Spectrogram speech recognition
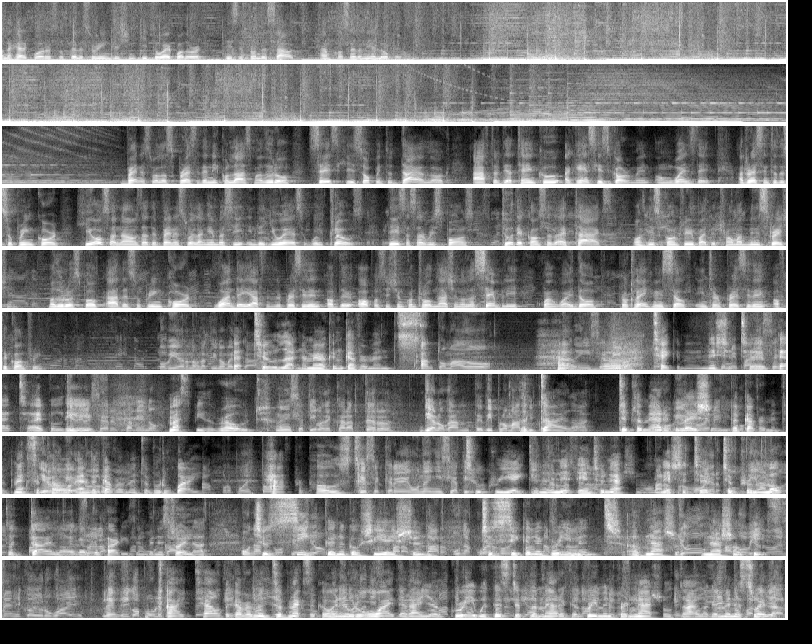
From the headquarters of Telesur English in Quito, Ecuador, this is From the South. I'm Jose Daniel Lopez. Venezuela's President Nicolas Maduro says he is open to dialogue after the attempted coup against his government on Wednesday. Addressing to the Supreme Court, he also announced that the Venezuelan embassy in the U.S. will close, this as a response to the constant attacks on his country by the Trump administration. Maduro spoke at the Supreme Court one day after the president of the opposition-controlled National Assembly, Juan Guaido, proclaimed himself interim president of the country. That two Latin American governments have uh, taken an initiative that I believe must be the road. The dialogue, diplomatic relation. The government of Mexico and the government of Uruguay have proposed to create an international initiative to promote the dialogue of the parties in Venezuela to seek a negotiation, to seek an agreement of national, national peace. I tell the government of Mexico and Uruguay that I agree with this diplomatic agreement for national dialogue in Venezuela.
